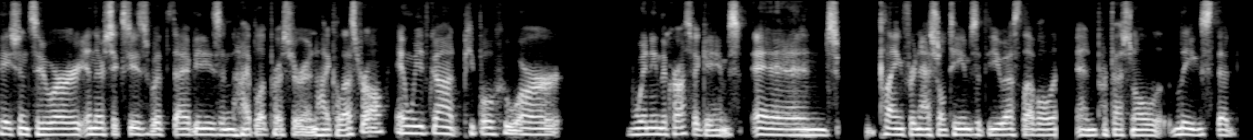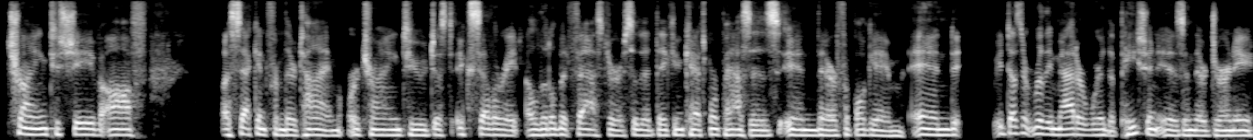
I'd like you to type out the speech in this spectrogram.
patients who are in their 60s with diabetes and high blood pressure and high cholesterol. And we've got people who are winning the CrossFit games and playing for national teams at the US level and professional leagues that trying to shave off a second from their time or trying to just accelerate a little bit faster so that they can catch more passes in their football game. And it doesn't really matter where the patient is in their journey.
